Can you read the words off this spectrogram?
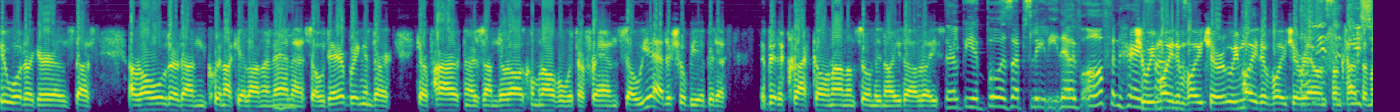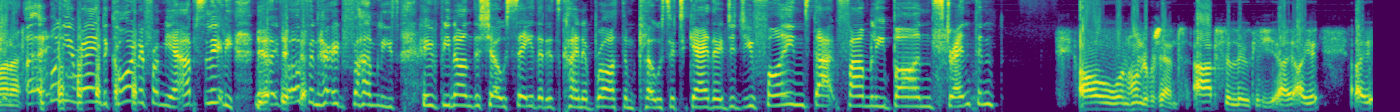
two other girls that are older than Quinnock Gillan and Enna, so they're bringing their, their partners and they're all coming over with their friends. So yeah, there should be a bit of a bit of crack going on on Sunday night, all right. There'll be a buzz, absolutely. Now, I've often heard. So we might invite you. We might invite you Oh, around listen, from Castlemanna. I'm only around the corner from you, absolutely. Now, I've often heard families who've been on the show say that it's kind of brought them closer together. Did you find that family bond strengthen? Oh, one hundred percent, absolutely. I, I, I,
